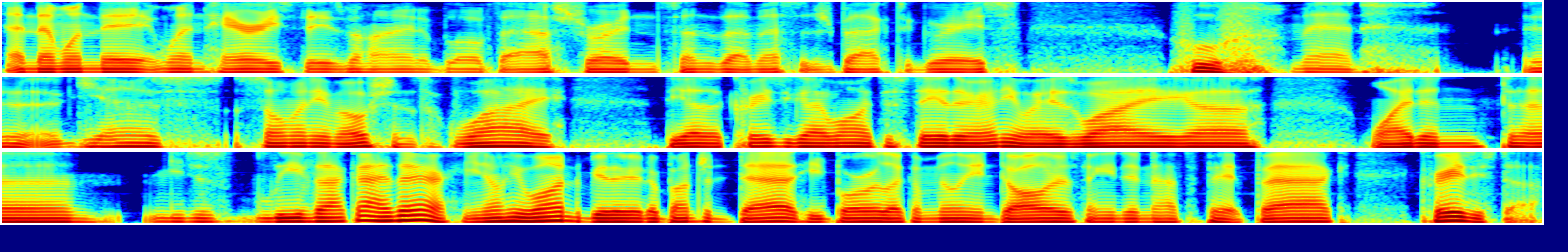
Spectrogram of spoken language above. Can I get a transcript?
and then when they when Harry stays behind to blow up the asteroid and sends that message back to Grace whew man uh, yes, so many emotions. Like why? The other crazy guy wanted to stay there anyways. Why? uh Why didn't uh you just leave that guy there? You know, he wanted to be there. He had a bunch of debt. He borrowed like a million dollars, thinking he didn't have to pay it back. Crazy stuff.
